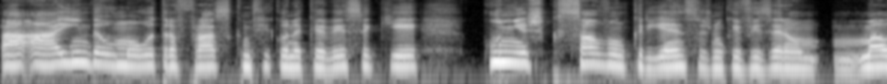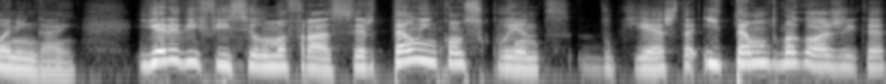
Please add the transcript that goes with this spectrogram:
Há, há, ainda uma outra frase que me ficou na cabeça que é cunhas que salvam crianças nunca fizeram mal a ninguém. E era difícil uma frase ser tão inconsequente do que esta e tão demagógica,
